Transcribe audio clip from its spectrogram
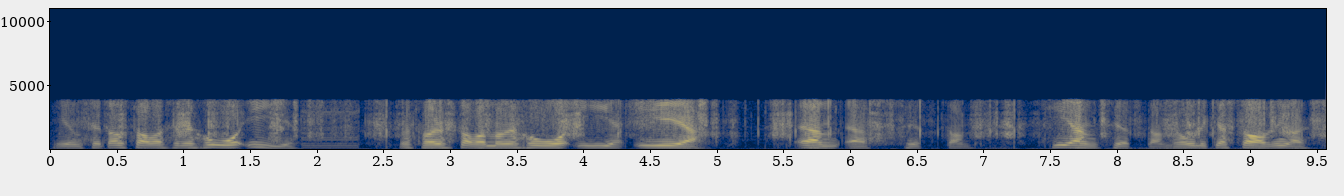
Hinsättan stavas med H-I. Men förr stavade man med H-I-E-N-S-hyttan. Jenshyttan. Det olika stavningar.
